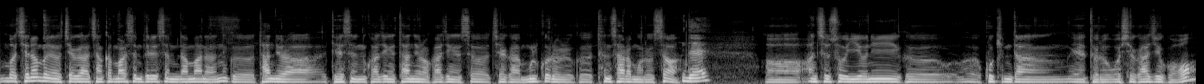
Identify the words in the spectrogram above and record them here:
뭐 지난번에 제가 잠깐 말씀드렸습니다만은 그 단일화 대선 과정에 단일화 과정에서 제가 물꼬를 그 튼 사람으로서 네. 어 안철수 의원이 그 어, 국힘당에 들어오셔 가지고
